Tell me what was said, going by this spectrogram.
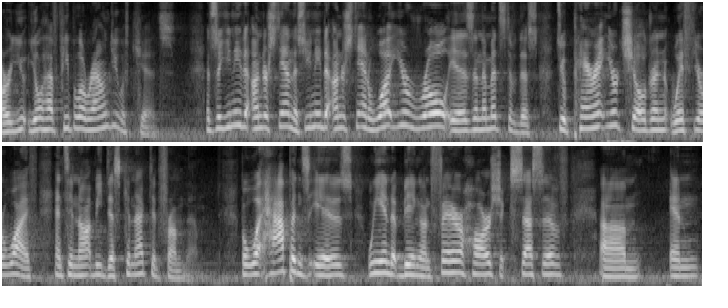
or you, you'll have people around you with kids. And so you need to understand this. You need to understand what your role is in the midst of this to parent your children with your wife and to not be disconnected from them. But what happens is we end up being unfair, harsh, excessive. Um, and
